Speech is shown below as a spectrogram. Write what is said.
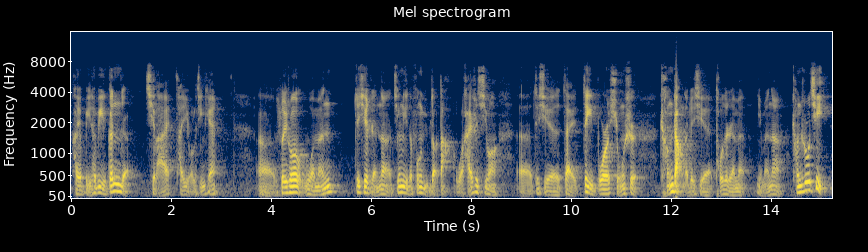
还有比特币跟着起来，才有了今天。呃，所以说我们。这些人呢，经历的风雨比较大，我还是希望，呃，这些在这一波熊市成长的这些投资人们，你们呢沉得住气，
